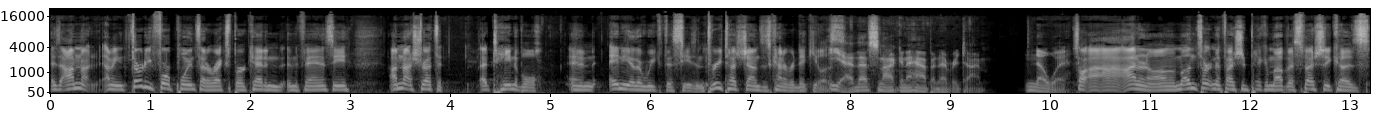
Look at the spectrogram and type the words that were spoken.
is I'm not. I mean, 34 points out of Rex Burkhead in, in fantasy. I'm not sure that's a, attainable in any other week this season. Three touchdowns is kind of ridiculous. Yeah, that's not going to happen every time. No way. So I, I don't know. I'm uncertain if I should pick him up, especially because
